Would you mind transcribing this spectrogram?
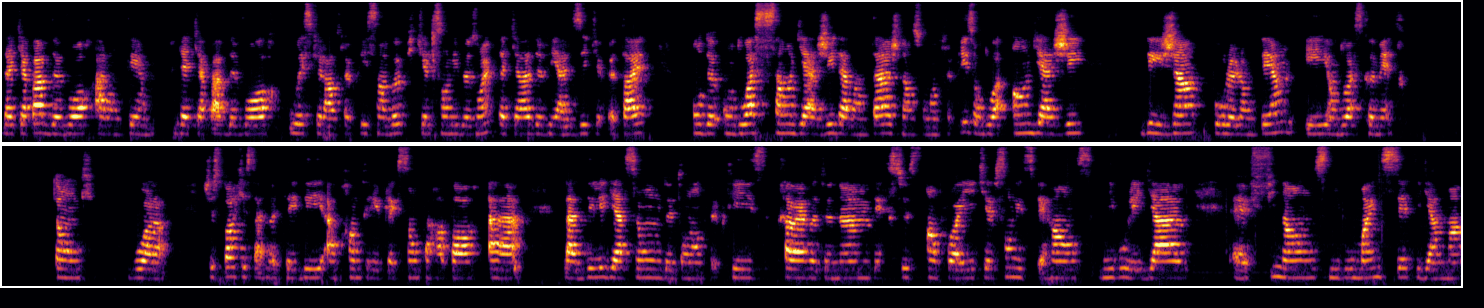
d'être capable de voir à long terme, d'être capable de voir où est-ce que l'entreprise s'en va, puis quels sont les besoins, puis d'être capable de réaliser que peut-être on, on doit s'engager davantage dans son entreprise, on doit engager des gens pour le long terme et on doit se commettre. Donc, voilà. J'espère que ça va t'aider à prendre tes réflexions par rapport à la délégation de ton entreprise, travail autonome versus employé, quelles sont les différences, niveau légal, euh, finance, niveau mindset également?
